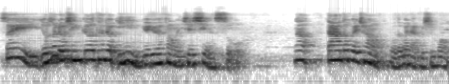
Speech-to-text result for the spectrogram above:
所以有时候流行歌它就隐隐约约放了一些线索，那大家都会唱《我的未来不是梦》。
